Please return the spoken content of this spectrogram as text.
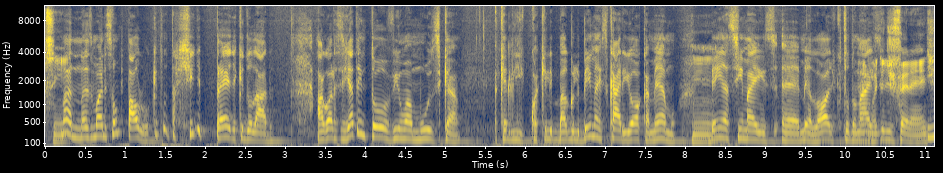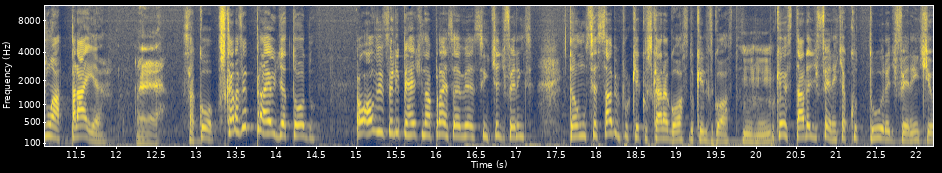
Sim. Mano, nós moramos em São Paulo, que tá cheio de prédio aqui do lado. Agora, você já tentou ouvir uma música aquele, com aquele bagulho bem mais carioca mesmo? Bem assim, mais é, melódico e tudo É mais? muito diferente. Em uma praia, É. sacou? Os caras vê praia o dia todo. Ouve Felipe Rett na praia, você vai ver, sentir a diferença. Então, você sabe por que, que os caras gostam do que eles gostam. Uhum. Porque o estado é diferente, a cultura é diferente,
